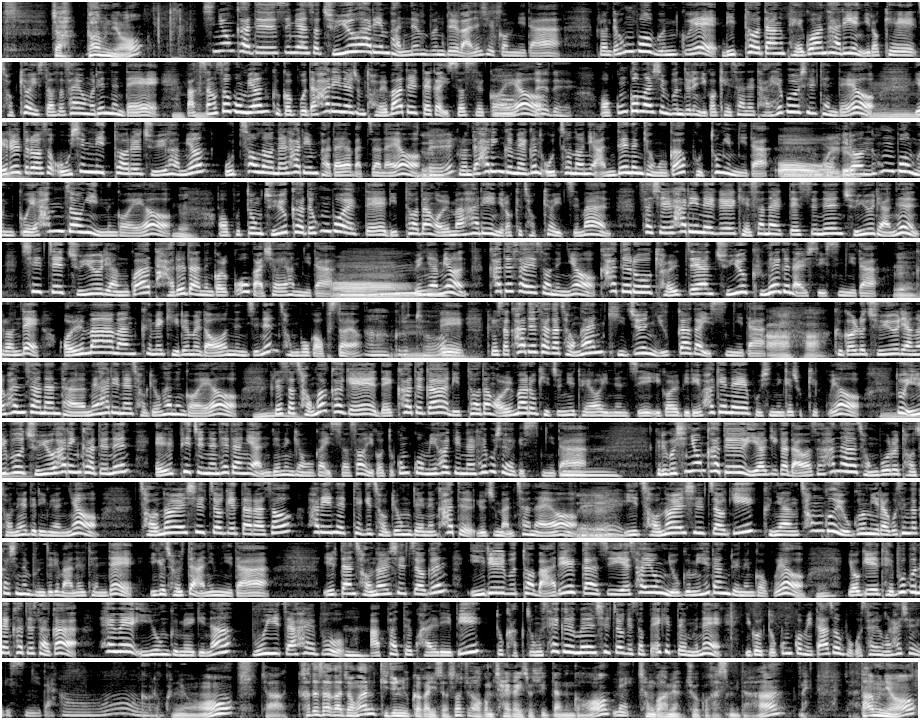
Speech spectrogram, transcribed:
자 다음은요. 신용카드 쓰면서 주유 할인 받는 분들 많으실 겁니다. 그런데 홍보 문구에 리터당 100원 할인 이렇게 적혀 있어서 사용을 했는데 막상 써보면 그것보다 할인을 좀 덜 받을 때가 있었을 거예요. 어, 네네. 어, 꼼꼼하신 분들은 이거 계산을 다 해보실 텐데요. 예를 들어서 50리터를 주유하면 5,000원을 할인 받아야 맞잖아요. 네. 그런데 할인 금액은 5,000원이 안 되는 경우가 보통입니다. 오, 어. 이런 홍보 문구에 함정이 있는 거예요. 네. 어, 보통 주유카드 홍보할 때 리터당 얼마 할인 이렇게 적혀 있지만 사실 할인액을 계산할 때 쓰는 주유량은 실제 주유량과 다르다는 걸 꼭 아셔야 합니다. 어. 왜냐하면 카드사에서는요 카드로 결제한 주유 금액은 알 수 있습니다. 네. 그런데 얼마만큼의 기름을 넣었는지는 정보가 없어요. 아, 그렇죠. 네, 그래서 카드사가 정한 기준 유가가 있습니다. 아하. 그걸로 주유량을 환산한 다음에 할인을 적용하는 거예요. 그래서 정확하게 내 카드가 리터당 얼마로 기준이 되어 있는지 이걸 미리 확인해 보시는 게 좋겠고요. 또 일부 주유 할인 카드는 LPG는 해당이 안 되는 경우가 있어서 이것도 꼼꼼히 확인을 해 보셔야겠습니다. 그리고 신용카드 이야기가 나와서 하나 정보를 더 전해드리면요. 전월 실적에 따라서 할인 혜택이 적용되는 카드 요즘 많잖아요. 네. 이 전월 실적이 그냥 청구 요금이라고 생각하시는 분들이 많을 텐데 이게 절대 아닙니다. 일단 전월 실적은 1일부터 말일까지의 사용 요금이 해당되는 거고요. 여기에 대부분의 카드사가 해외 이용 금액이나 무이자 할부, 아파트 관리비, 또 각종 세금은 실적에서 빼기 때문에 이것도 꼼꼼히 따져보고 사용을 하셔야겠습니다. 어. 그렇군요. 자, 카드사가 정한 기준 유가가 있어서 조금 차이가 있을 수 있다는 거 네. 참고하면 좋을 것 같습니다. 네. 자, 다음은요.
